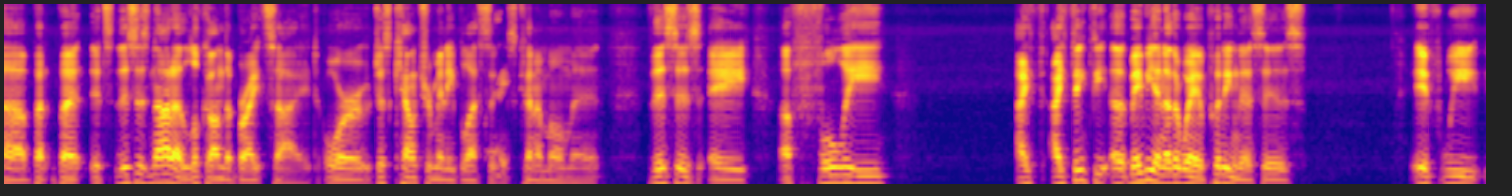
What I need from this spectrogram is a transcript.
Uh, but but it's this is not a look on the bright side or just count your many blessings right. kind of moment. This is a a fully I th- I think the uh, maybe another way of putting this is if we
